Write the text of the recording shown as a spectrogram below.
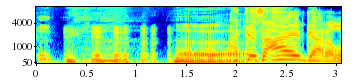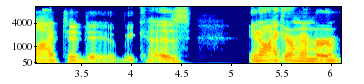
Uh, because I've got a lot to do. Because you know, I can remember,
